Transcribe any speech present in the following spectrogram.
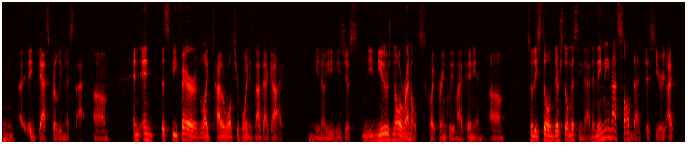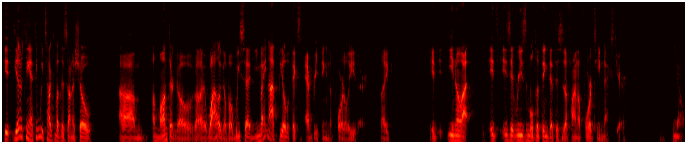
Mm-hmm. They desperately miss that. Um, and and let's be fair, like Tyler Wahl, to your point, is not that guy. Mm-hmm. You know, he, he's just neither is Noah Reynolds, quite frankly, in my opinion. Um, so they still they're still missing that, and they may not solve that this year. I the, the other thing I think we talked about this on a show um, a month ago, a while ago, but we said you might not be able to fix everything in the portal either. Like, it, you know, it, is it reasonable to think that this is a Final Four team next year? No,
